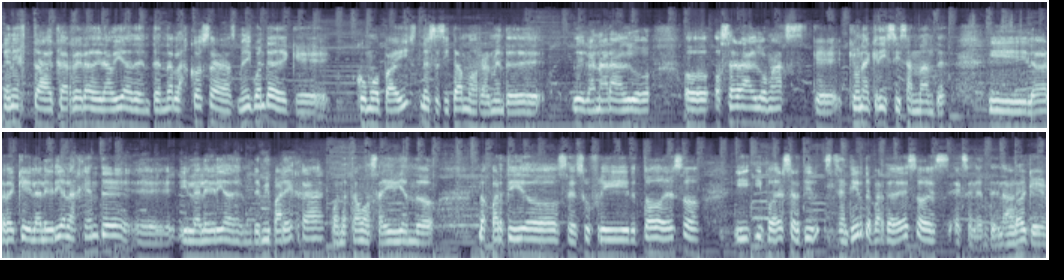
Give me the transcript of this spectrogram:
en esta carrera de la vida de entender las cosas me di cuenta de que como país necesitamos realmente de ganar algo o, o ser algo más que, una crisis andante. Y la verdad que la alegría de la gente eh, y la alegría de, de mi pareja cuando estamos ahí viendo los partidos, eh, sufrir, todo eso y, y poder sentir, sentirte parte de eso es excelente. La verdad que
